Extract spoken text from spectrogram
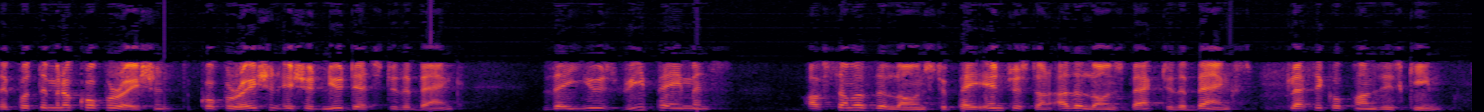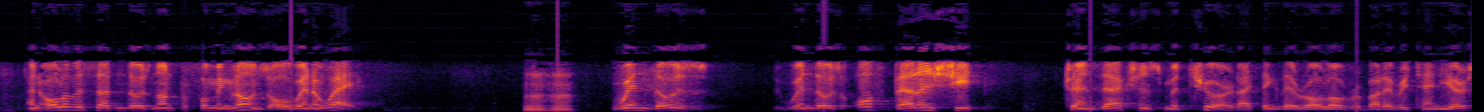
they put them in a corporation. The corporation issued new debts to the bank. They used repayments of some of the loans to pay interest on other loans back to the banks, classical Ponzi scheme, and all of a sudden those non-performing loans all went away. Mm-hmm. When those when those off-balance sheet transactions matured, I think they roll over about every 10 years.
